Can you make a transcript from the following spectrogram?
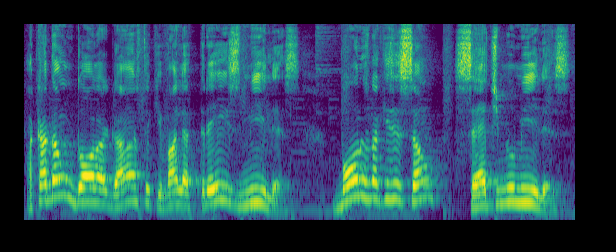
A cada um dólar gasto equivale a 3 milhas. Bônus na aquisição, 7 mil milhas.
